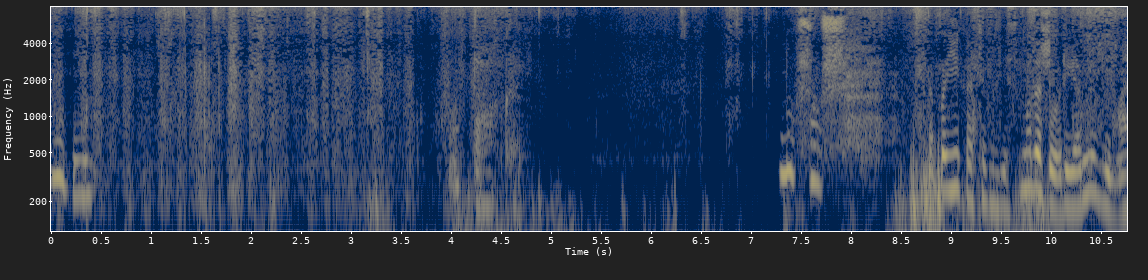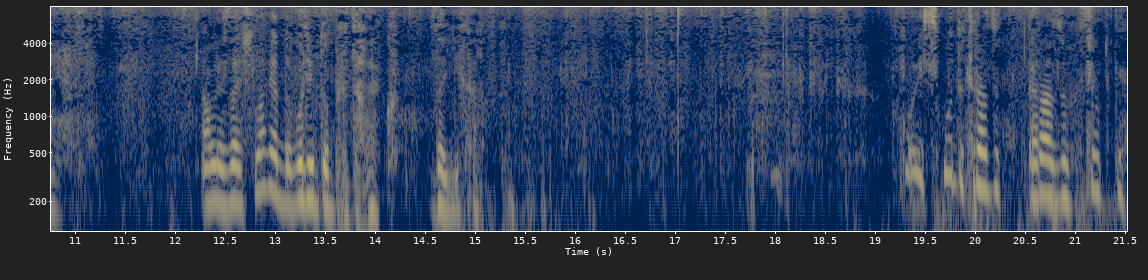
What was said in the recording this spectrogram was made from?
Угу. Отак. Ну що ж, треба їхати в ліс. Може, я не знаю. Але зайшла я доволі добре далеко. Заїхала. Ой, сходить раз, раз у сутки.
